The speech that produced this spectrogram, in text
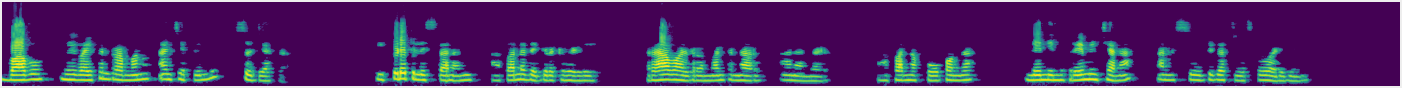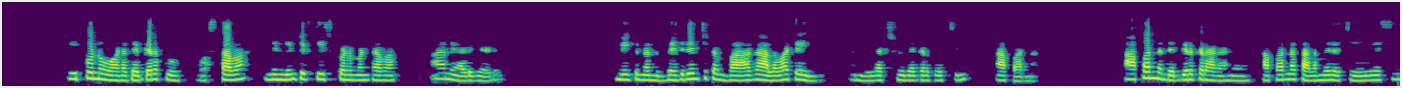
బాబు మీ వైఫ్ని రమ్మను అని చెప్పింది సుజాత. ఇప్పుడే పిలుస్తానని అపర్ణ దగ్గరకు వెళ్ళి రా వాళ్ళు రమ్మంటున్నారు అని అన్నాడు. అపర్ణ కోపంగా నేను నిన్ను ప్రేమించానా? అని సూటిగా చూస్తూ అడిగింది. ఇప్పుడు నువ్వు వాళ్ళ దగ్గరకు వస్తావా? నిన్నింటికి తీసుకెళ్ళమంటావా? అని అడిగాడు. మీకు నన్ను బెదిరించడం బాగా అలవాటైంది అని లక్ష్మి దగ్గరకు వచ్చింది అపర్ణ. అపర్ణ దగ్గరకు రాగానే అపర్ణ తల మీద చేయి వేసి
